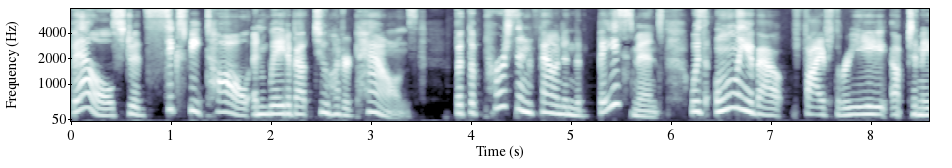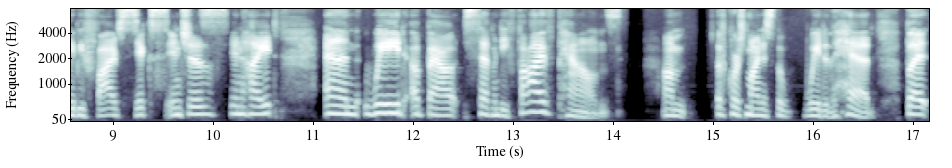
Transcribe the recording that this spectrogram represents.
Belle stood six feet tall and weighed about 200 pounds. But the person found in the basement was only about five three up to maybe five six inches in height and weighed about 75 pounds. Um, of course, minus the weight of the head. But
